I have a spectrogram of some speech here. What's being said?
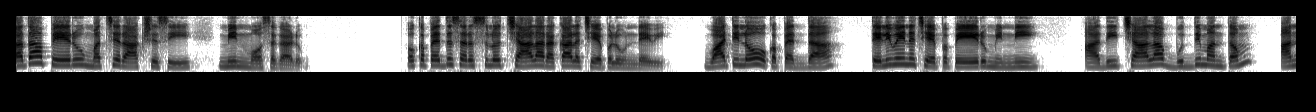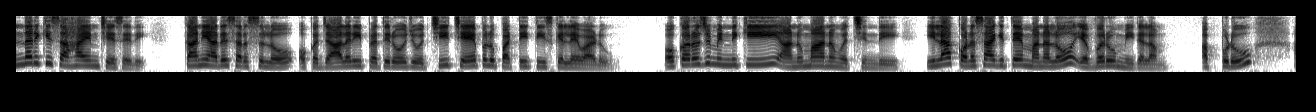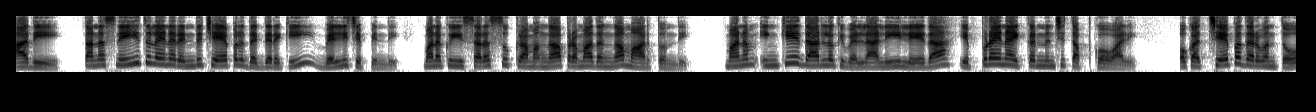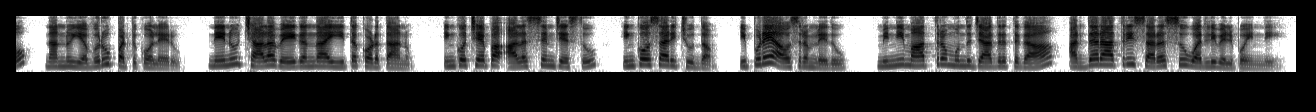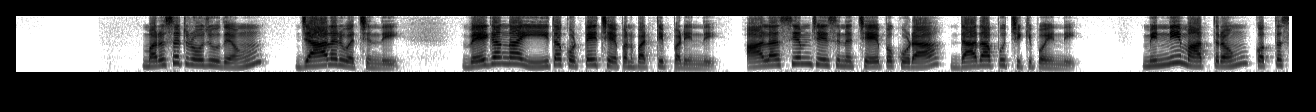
కథ పేరు మత్స్య రాక్షసి మీన్ మోసగాడు. ఒక పెద్ద సరస్సులో చాలా రకాల చేపలు ఉండేవి. వాటిలో ఒక పెద్ద తెలివైన చేప పేరు మిన్నీ. అది చాలా బుద్ధిమంతం అందరికీ సహాయం చేసేది. కాని అదే సరస్సులో ఒక జాలరి ప్రతిరోజు వచ్చి చేపలు పట్టి తీసుకెళ్ళేవాడు. ఒకరోజు మిన్నికి అనుమానం వచ్చింది. ఇలా కొనసాగితే మనలో ఎవ్వరూ మిగలం. అప్పుడు అది తన స్నేహితులైన రెండు చేపల దగ్గరికి వెళ్ళి చెప్పింది. మనకు ఈ సరస్సు క్రమంగా ప్రమాదంగా మారుతోంది. మనం ఇంకే దారిలోకి వెళ్ళాలి లేదా ఎప్పుడైనా ఇక్కడి నుంచి తప్పుకోవాలి. ఒక చేప దర్వంతో నన్ను ఎవరూ పట్టుకోలేరు. నేను చాలా వేగంగా ఈత కొడతాను. ఇంకో చేప ఆలస్యం చేస్తూ ఇంకోసారి చూద్దాం. ఇప్పుడే అవసరం లేదు. మిన్ని మాత్రం ముందు జాగ్రత్తగా అర్ధరాత్రి సరస్సు వదిలి వెళ్ళిపోయింది. మరుసటి రోజు ఉదయం జాలరి వచ్చింది. వేగంగా ఈత కొట్టే చేపను పట్టిప్పడింది ఆలస్యం చేసిన చేప కూడా దాదాపు చిక్కిపోయింది. మిన్నీ మాత్రం కొత్త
